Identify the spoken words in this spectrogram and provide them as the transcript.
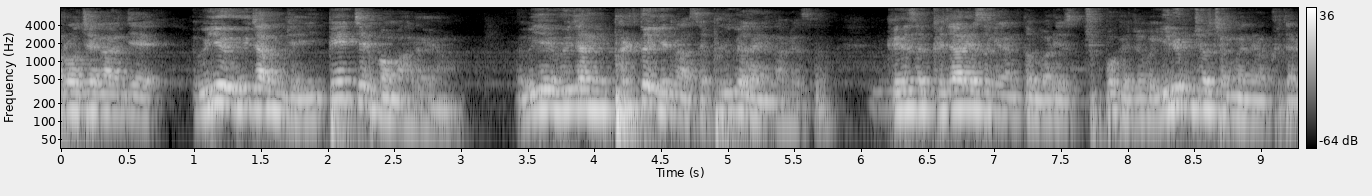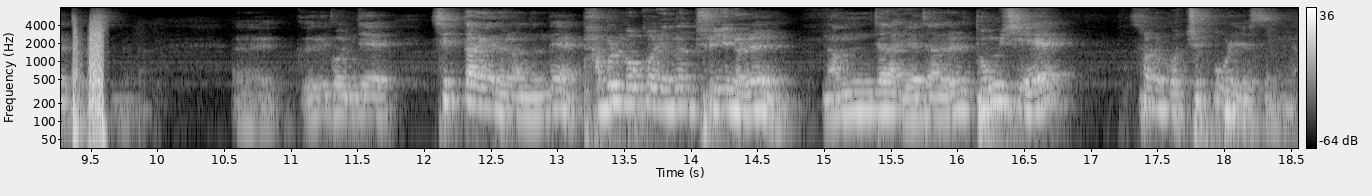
바로 제가 이제 의회 의장 이제 이 보면 알아요. 의회 의장이 벌떡 일어났어요. 불교장이 나면서. 그래서 그 자리에서 그냥 또 머리에서 축복해주고 이름 지어 정면이라고 그 자리에 들었습니다. 에, 그리고 이제 식당에 들어갔는데 밥을 먹고 있는 주인을 남자 여자를 동시에 손을 꽂고 축복을 해줬습니다.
